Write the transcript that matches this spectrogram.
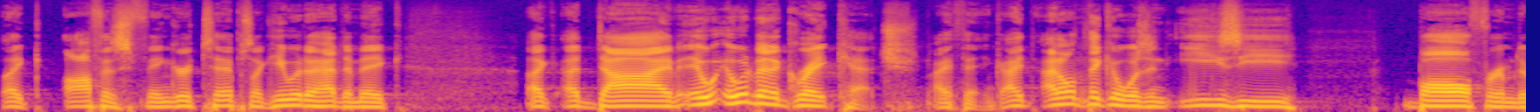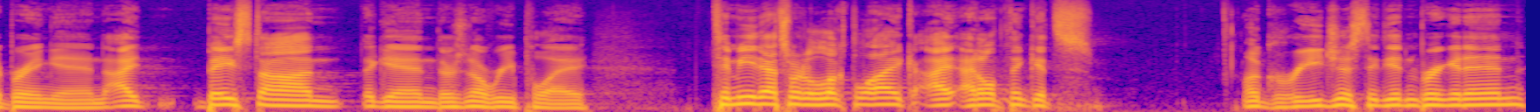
like off his fingertips. Like he would have had to make like a dive. It, it would have been a great catch. I think. I, I don't think it was an easy ball for him to bring in. I based on again, there's no replay. To me, that's what it looked like. I, I don't think it's egregious they didn't bring it in,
